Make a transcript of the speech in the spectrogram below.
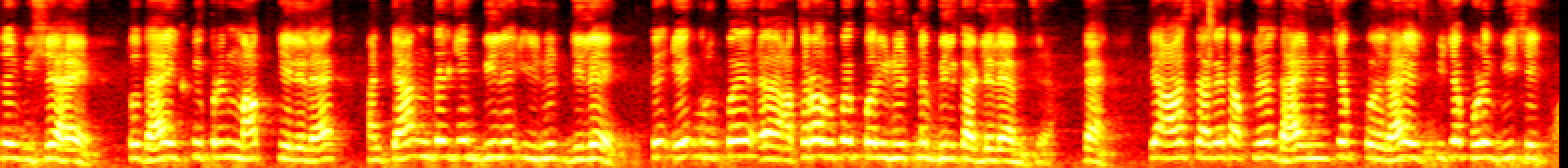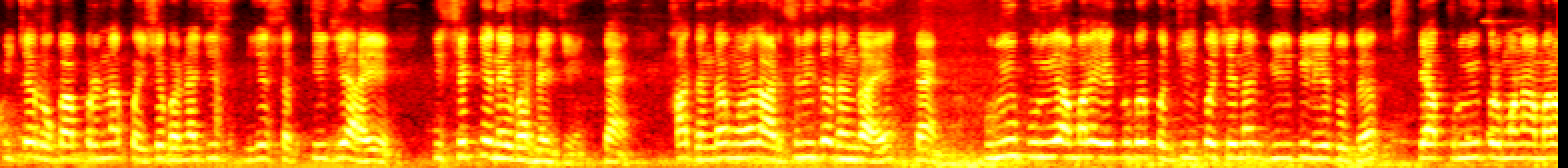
जे विषय आहे तो दहा एच पीपर्यंत माफ केलेला आहे. आणि त्यानंतर जे बिल युनिट दिले ते एक रुपये अकरा रुपये पर युनिटनं बिल काढलेलं आहे आमच्या. काय? ते आज जागेत आपल्याला दहा युनिटच्या दहा एच पीच्या पुढे वीस एच पीच्या लोकांपर्यंत पैसे भरण्याची म्हणजे सक्ती जी आहे ती शक्य नाही भरण्याची. काय? हा धंदा मुळात अडचणीचा धंदा आहे. काय? पूर्वी पूर्वी आम्हाला एक रुपये पंचवीस पैशांना वीज बिल येत होतं. त्या पूर्वीप्रमाणे आम्हाला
